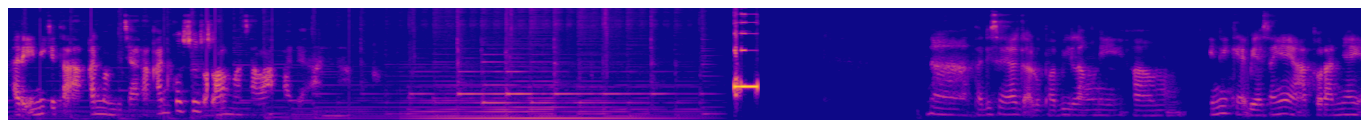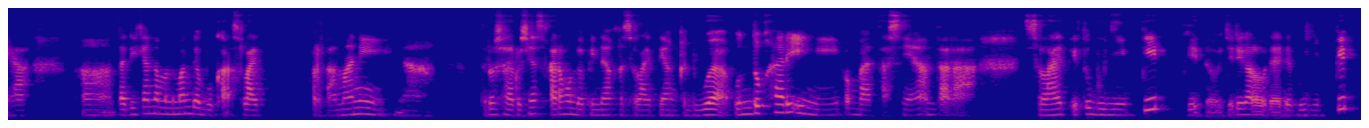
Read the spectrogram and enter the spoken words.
hari ini kita akan membicarakan khusus soal masalah pada anak. Nah, tadi saya agak lupa bilang nih, um, ini kayak biasanya ya aturannya ya. Uh, tadi kan teman-teman udah buka slide pertama nih. Nah, terus harusnya sekarang udah pindah ke slide yang kedua. Untuk hari ini pembatasnya antara slide itu bunyi pip gitu. Jadi kalau udah ada bunyi pip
